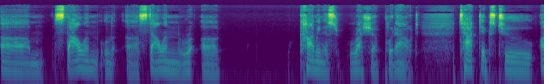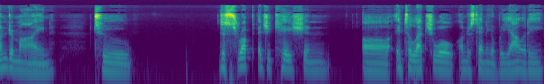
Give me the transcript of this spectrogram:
um, Stalin, uh, Stalin uh, communist Russia put out, tactics to undermine, to disrupt education, uh, intellectual understanding of reality,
